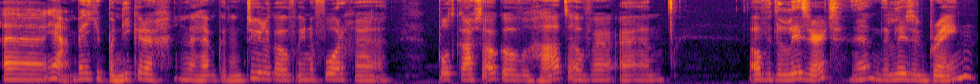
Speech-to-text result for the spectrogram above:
Uh, ja, een beetje paniekerig. Daar heb ik het natuurlijk over in de vorige podcast ook over gehad. Over, uh, over de lizard, de lizard brain,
